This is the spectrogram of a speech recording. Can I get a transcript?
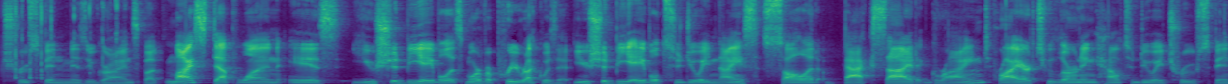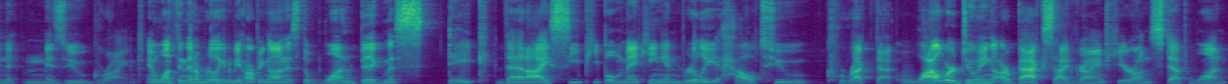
true spin Mizou grinds, but my step one is you should be able, it's more of a prerequisite. You should be able to do a nice solid backside grind prior to learning how to do a true spin Mizou grind. And one thing that I'm really gonna be harping on is the one big mistake mistake that I see people making and really how to correct that. While we're doing our backside grind here on step one,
